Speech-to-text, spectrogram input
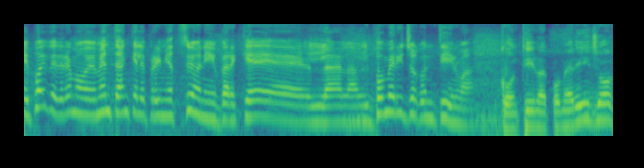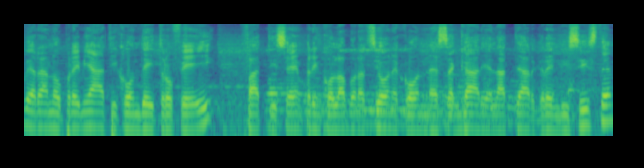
E poi vedremo ovviamente anche le premiazioni perché il, il pomeriggio continua. Continua il pomeriggio, verranno premiati con dei trofei fatti sempre in collaborazione con Saccari e Latte Art Grandi System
